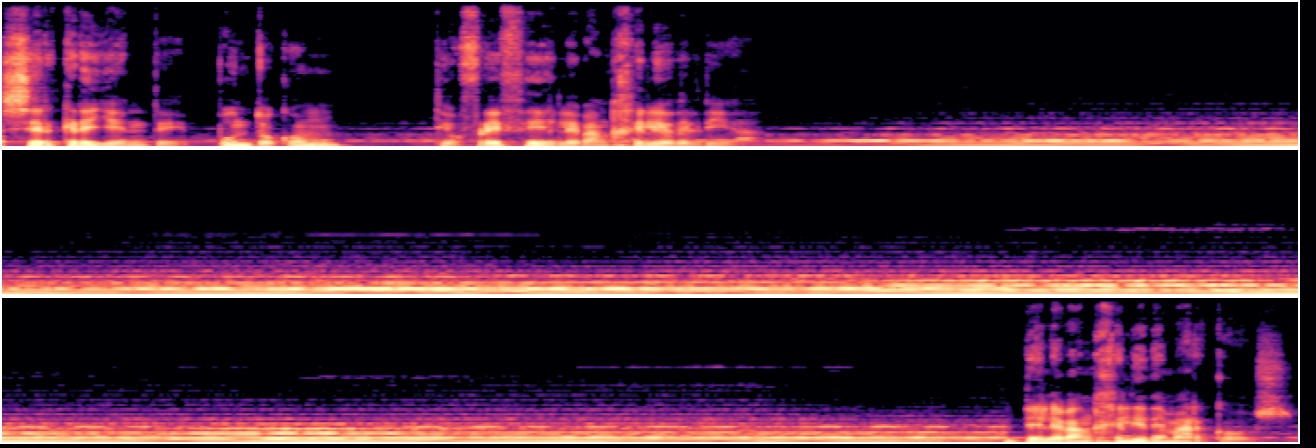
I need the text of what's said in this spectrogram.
sercreyente.com te ofrece el Evangelio del Día. Del Evangelio de Marcos.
